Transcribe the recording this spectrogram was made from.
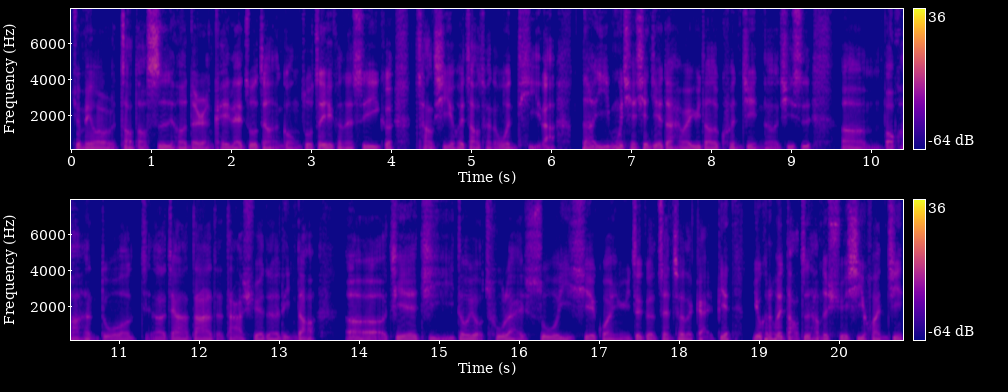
就没有找到适合的人可以来做这样的工作，这也可能是一个长期会造成的问题啦。那以目前现阶段还会遇到的困境呢，其实，呃，包括很多呃加拿大的大学的领导呃阶级都有出来说一些关于这个政策的改变，有可能会导致他们的学习环境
